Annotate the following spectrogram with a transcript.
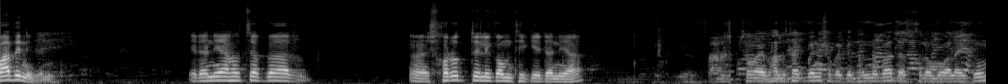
বাদে নেবেন। এটা নেওয়া হচ্ছে আপনার শরৎ টেলিকম থেকে এটা নেওয়া। সবাই ভালো থাকবেন সবাইকে ধন্যবাদ আসসালামু আলাইকুম।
